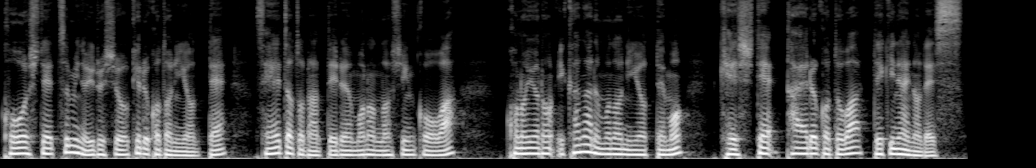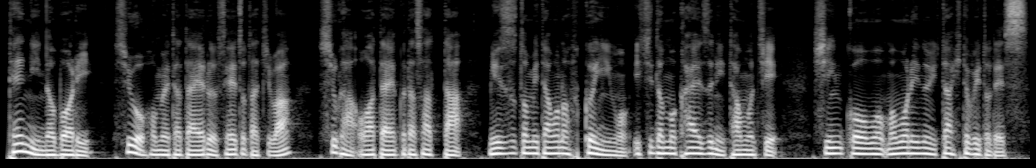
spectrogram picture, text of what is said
こうして罪の許しを受けることによって、生徒となっている者の信仰は、この世のいかなるものによっても、決して変えることはできないのです。天に昇り、主を褒めたたえる生徒たちは、主がお与えくださった水と御霊の福音を一度も変えずに保ち、信仰を守り抜いた人々です。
